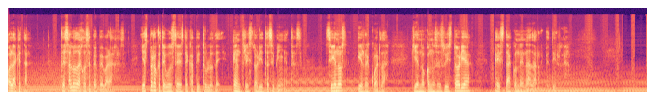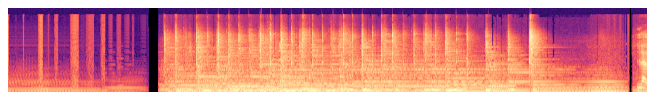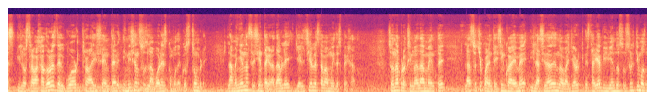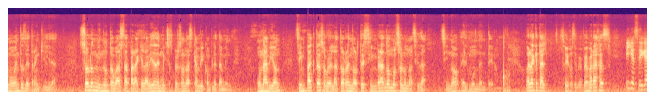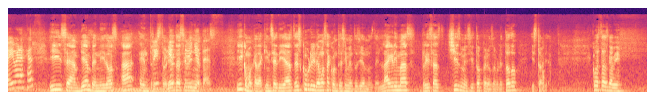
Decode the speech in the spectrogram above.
Hola, ¿qué tal? Te saluda José Pepe Barajas y espero que te guste este capítulo de Entre historietas y viñetas. Síguenos y recuerda, quien no conoce su historia está condenado a repetirla. Las y los trabajadores del World Trade Center inician sus labores como de costumbre. La mañana se siente agradable y el cielo estaba muy despejado. Son aproximadamente las 8.45 am y la ciudad de Nueva York estaría viviendo sus últimos momentos de tranquilidad. Solo un minuto basta para que la vida de muchas personas cambie completamente. Un avión se impacta sobre la Torre Norte simbrando no solo una ciudad, sino el mundo entero. Hola, ¿qué tal? Soy José Pepe Barajas. Y yo soy Gaby Barajas. Y sean bienvenidos a Entre Historietas y Viñetas. Y como cada 15 días descubriremos acontecimientos llenos de lágrimas, risas, chismecito, pero sobre todo historia. ¿Cómo estás, Gaby?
